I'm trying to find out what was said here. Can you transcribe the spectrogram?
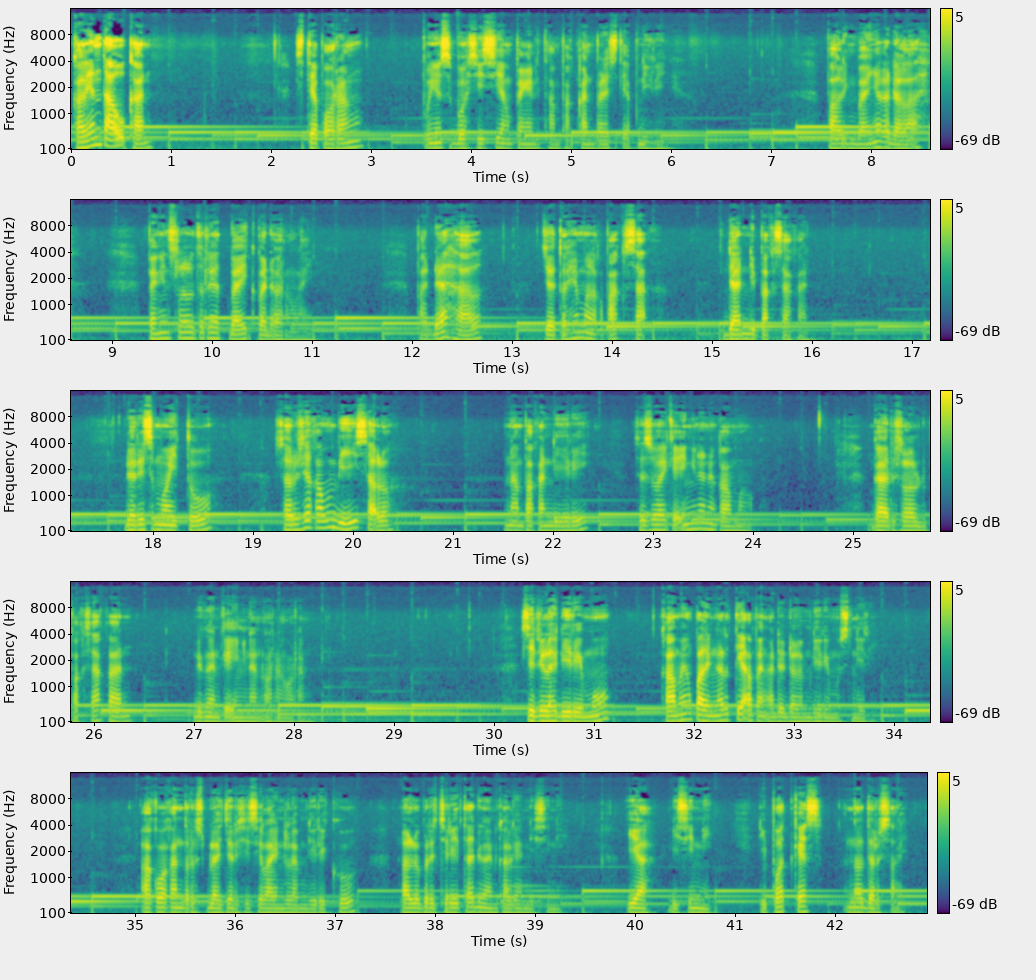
Kalian tahu kan? Setiap orang punya sebuah sisi yang pengen ditampakkan pada setiap dirinya. Paling banyak adalah pengen selalu terlihat baik kepada orang lain. Padahal jatuhnya malah kepaksa dan dipaksakan. Dari semua itu, seharusnya kamu bisa loh menampakkan diri sesuai keinginan yang kamu mau. Gak harus selalu dipaksakan dengan keinginan orang-orang. Jadilah dirimu, kamu yang paling ngerti apa yang ada dalam dirimu sendiri. Aku akan terus belajar sisi lain dalam diriku, lalu bercerita dengan kalian di sini. Ya, di sini, di podcast Another Side.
